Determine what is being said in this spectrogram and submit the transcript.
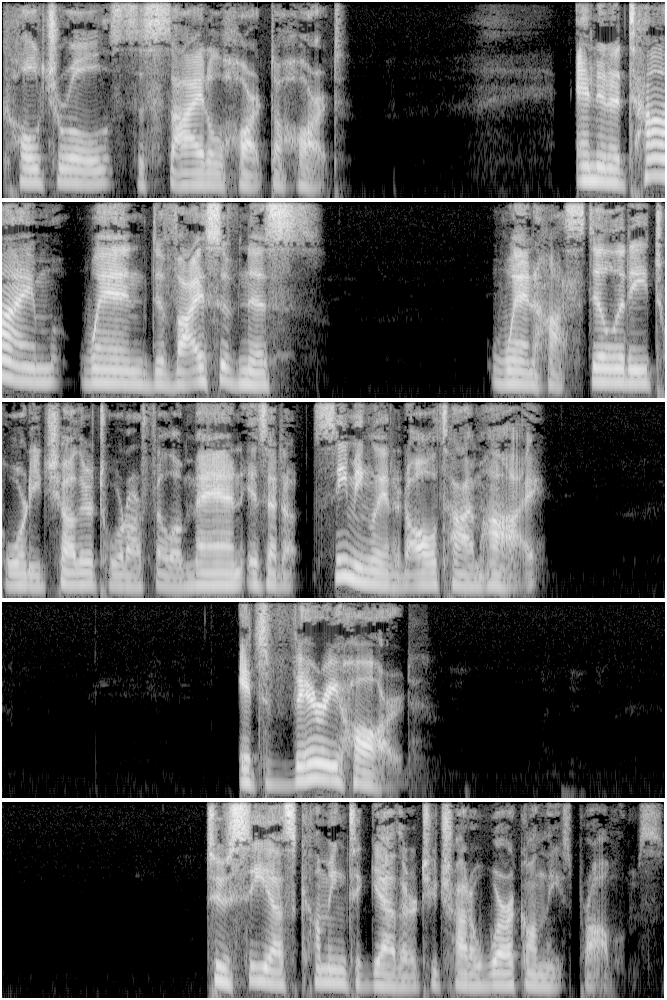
cultural, societal heart to heart. And in a time when divisiveness, when hostility toward each other, toward our fellow man, is at a, seemingly at an all time high, it's very hard to see us coming together to try to work on these problems.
